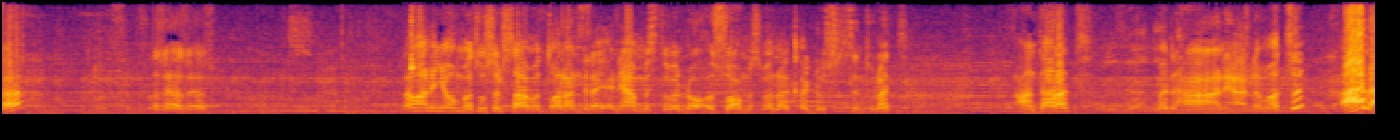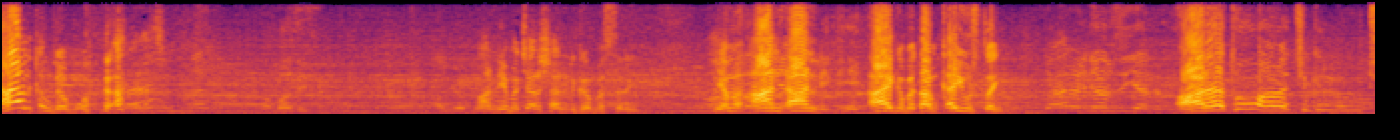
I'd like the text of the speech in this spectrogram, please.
እ ለማንኛውም መቶ ስልሳ መጥቷል አንድ ላይ። እኔ አምስት በላው፣ እሱ አምስት በላ። ቅዱስ ስንት? ሁለት። አንተ አራት። መድኃኒዓለም አት አል አያልቅም ደግሞ አንድ የመጨረሻ ልድገም መሰለኝ። አንድ አንድ አይ ግን በጣም ቀይ ውስጠኝ። ኧረ ተው፣ ኧረ ችግር ነው እንዴ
